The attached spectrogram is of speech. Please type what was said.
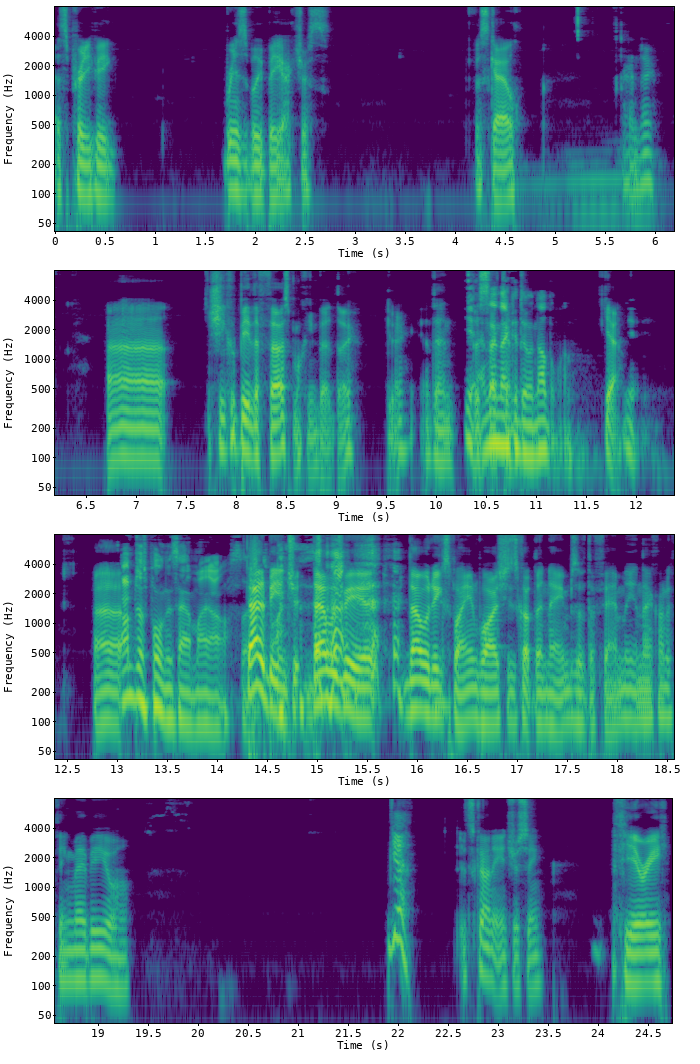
That's pretty big, reasonably big actress for scale. I don't know. Uh, she could be the first Mockingbird though, you know, and then Yeah, the and then they could do another one. uh, I'm just pulling this out of my ass. so- that'd be inter- that would be a, that would explain why she's got the names of the family and that kind of thing, maybe, or yeah, it's kind of interesting theory.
